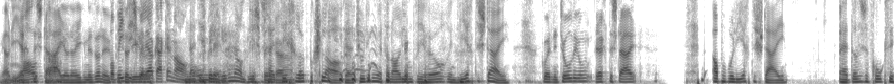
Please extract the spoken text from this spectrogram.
Ja, Liechtenstein oder irgendwie so etwas. Wobei, die spielen ja gegeneinander. Nein, die spielen gegeneinander. Liechtenstein hat sicher jemand geschlagen. Entschuldigung jetzt an alle unsere Hörer in Liechtenstein. Gut, Entschuldigung, Liechtenstein. Apropos Liechtenstein. Äh, das ist eine Frage,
